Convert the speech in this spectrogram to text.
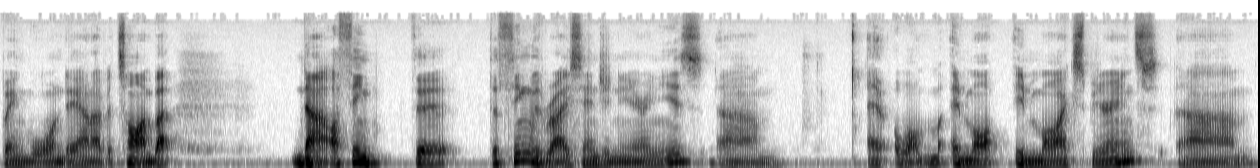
being worn down over time. But no, I think the the thing with race engineering is, um, and, well, in my in my experience, um,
